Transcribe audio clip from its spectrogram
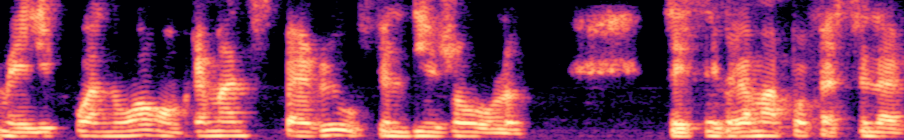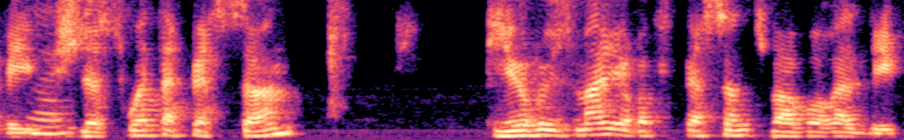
mais les poils noirs ont vraiment disparu au fil des jours. Là. C'est vraiment pas facile à vivre. Ouais. Je le souhaite à personne. Puis heureusement, il n'y aura plus personne qui va avoir à le vivre.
